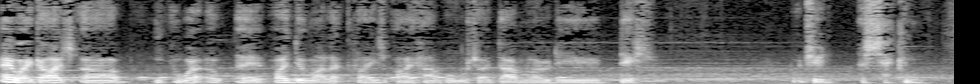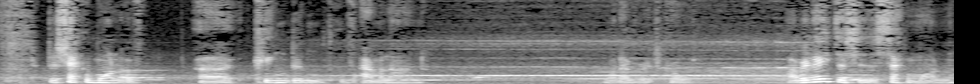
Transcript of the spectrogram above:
Anyway, guys, uh, uh, if I do my let's plays, I have also downloaded this, which is the second, the second one of uh, Kingdom of Amaland, whatever it's called. I believe this is the second one.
